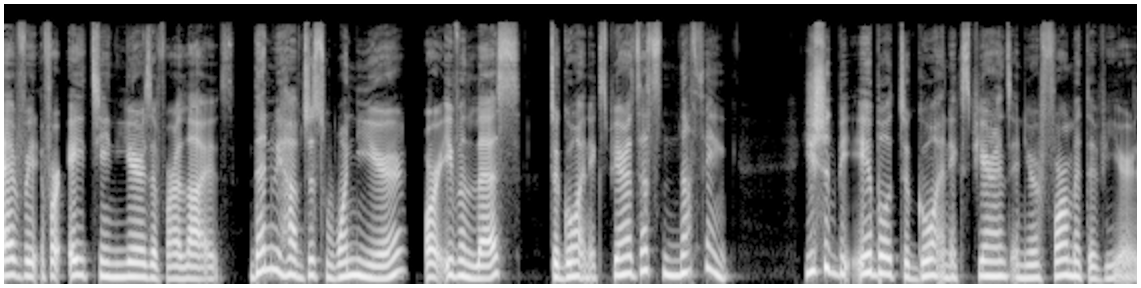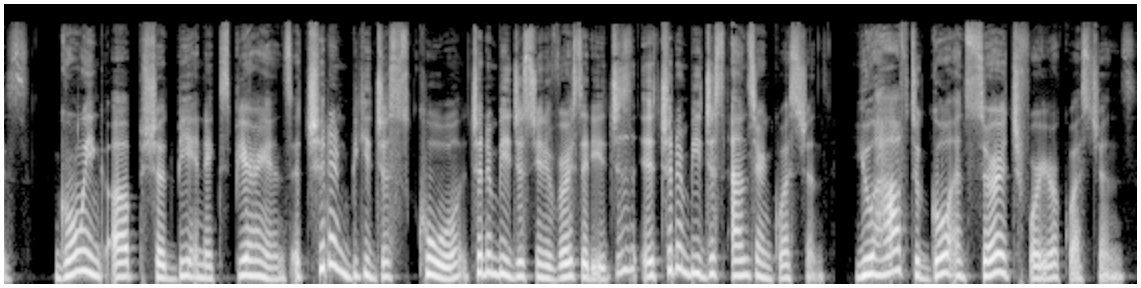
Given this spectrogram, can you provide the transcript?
every for 18 years of our lives. Then we have just one year or even less to go and experience. That's nothing. You should be able to go and experience in your formative years. Growing up should be an experience. It shouldn't be just school. It shouldn't be just university. It just it shouldn't be just answering questions. You have to go and search for your questions.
